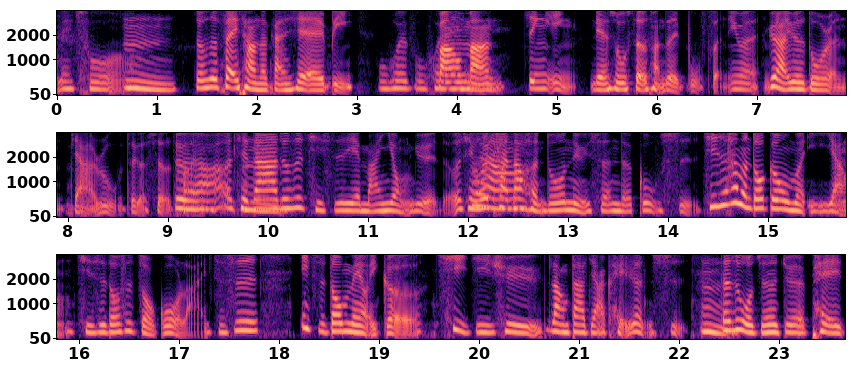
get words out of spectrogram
没错。嗯，就是非常的感谢 Abby，不会不会帮忙。经营脸书社团这一部分，因为越来越多人加入这个社团，对啊，而且大家就是其实也蛮踊跃的，嗯、而且会看到很多女生的故事。啊、其实他们都跟我们一样，其实都是走过来，只是一直都没有一个契机去让大家可以认识。嗯，但是我真的觉得配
